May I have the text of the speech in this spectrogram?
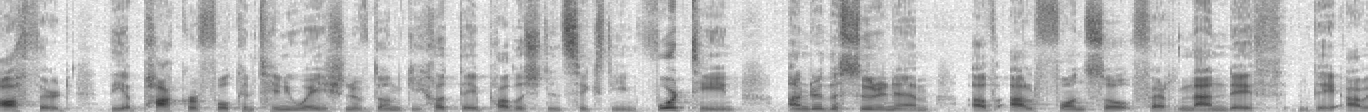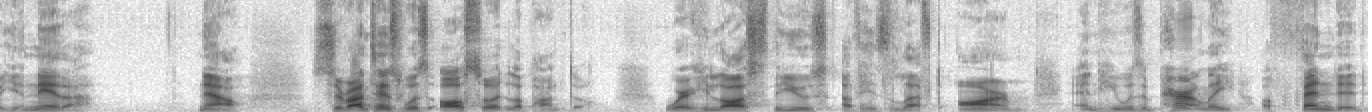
authored the apocryphal continuation of Don Quixote published in 1614 under the pseudonym of Alfonso Fernandez de Avellaneda. Now, Cervantes was also at Lepanto, where he lost the use of his left arm, and he was apparently offended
